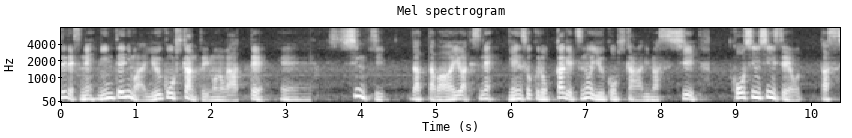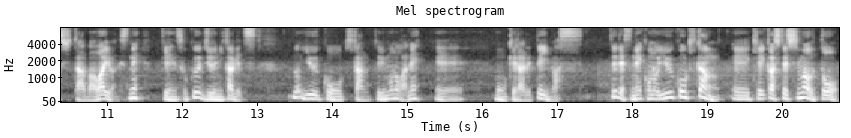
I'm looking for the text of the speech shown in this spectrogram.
でですね認定には有効期間というものがあって、えー新規だった場合はですね原則6ヶ月の有効期間ありますし更新申請を出した場合はですね原則12ヶ月の有効期間というものがね、えー設けられています。でですねこの有効期間、えー経過してしまうと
